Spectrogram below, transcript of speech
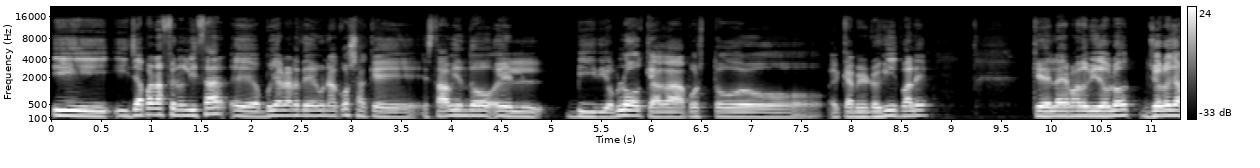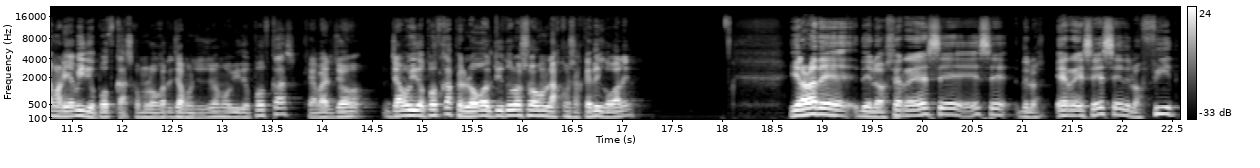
Y, ya para finalizar, eh, voy a hablar de una cosa que estaba viendo el videoblog que haga puesto el Camionero Git, ¿vale? Que él ha llamado videoblog, yo lo llamaría videopodcast, como lo llamo yo. Yo llamo videopodcast, que a ver, yo llamo videopodcast, pero luego el título son las cosas que digo, ¿vale? Y a la hora de, los RSS, de los RSS, de los feed,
